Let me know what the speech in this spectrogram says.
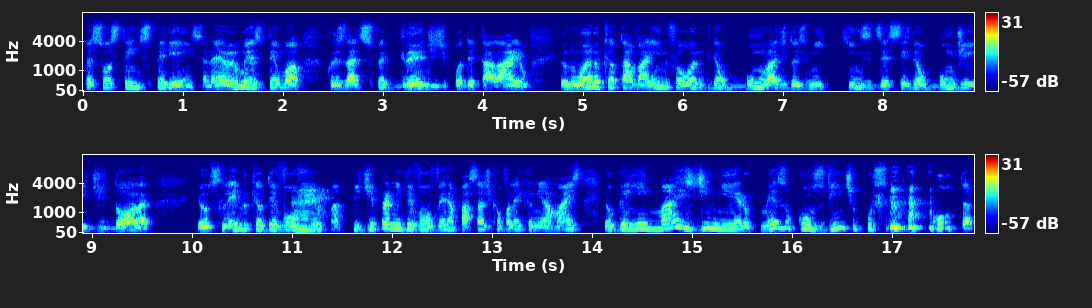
pessoas têm de experiência, né? Eu mesmo tenho uma curiosidade super grande de poder estar lá. Eu, eu no ano que eu estava indo, foi o ano que deu um boom lá de 2015, 16, deu um boom de, de dólar. Eu lembro que eu devolvi, ah. pedi para me devolver a passagem que eu falei que eu não ia mais. Eu ganhei mais dinheiro, mesmo com os 20% de multa,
